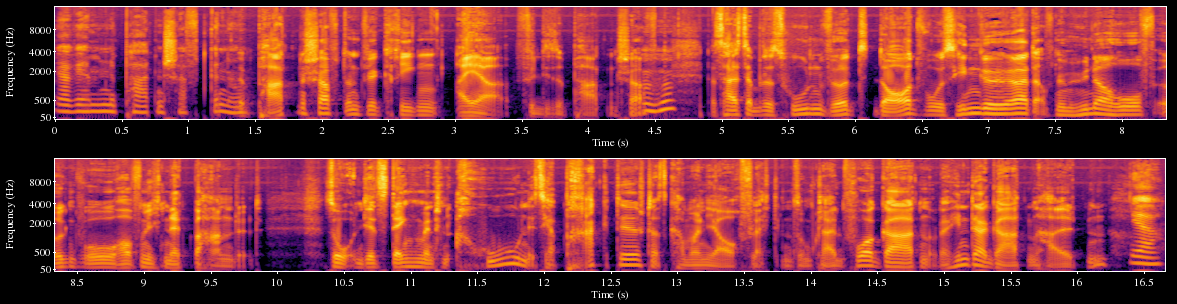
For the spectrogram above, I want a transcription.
Ja, wir haben eine Patenschaft, genau. eine Patenschaft und wir kriegen Eier für diese Patenschaft. Mhm. Das heißt aber, das Huhn wird dort, wo es hingehört, auf einem Hühnerhof irgendwo hoffentlich nett behandelt. So, und jetzt denken Menschen, ach, Huhn ist ja praktisch, das kann man ja auch vielleicht in so einem kleinen Vorgarten oder Hintergarten halten. Ja.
